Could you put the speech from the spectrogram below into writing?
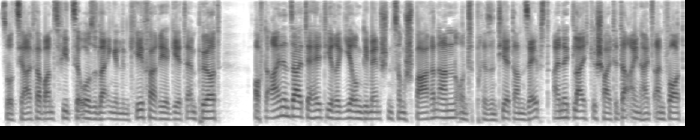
Sozialverbandsvize Ursula Engelin-Käfer reagierte empört auf der einen Seite hält die Regierung die Menschen zum Sparen an und präsentiert dann selbst eine gleichgeschaltete Einheitsantwort.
